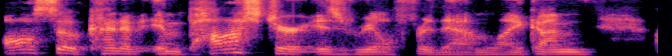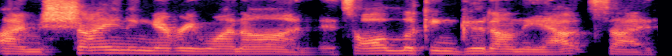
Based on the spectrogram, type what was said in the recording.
also kind of imposter is real for them. Like i'm i'm shining everyone on. It's all looking good on the outside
